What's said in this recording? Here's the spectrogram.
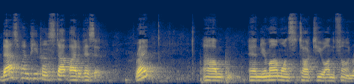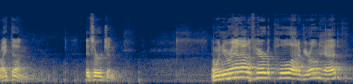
that's when people stop by to visit, right? Um, and your mom wants to talk to you on the phone right then. It's urgent. And when you ran out of hair to pull out of your own head,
